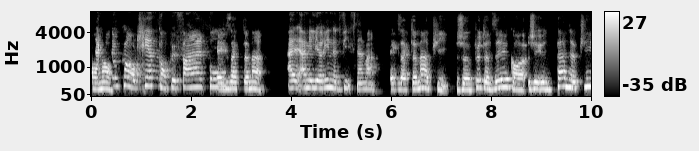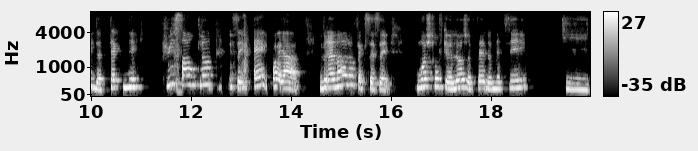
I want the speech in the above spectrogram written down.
On non, a une concrète qu'on peut faire pour Exactement. améliorer notre vie, finalement. Exactement. Puis, je peux te dire que j'ai une panoplie de techniques puissantes, là. C'est incroyable. Vraiment, là. Fait que c'est, moi, je trouve que là, je fais le métier qui,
